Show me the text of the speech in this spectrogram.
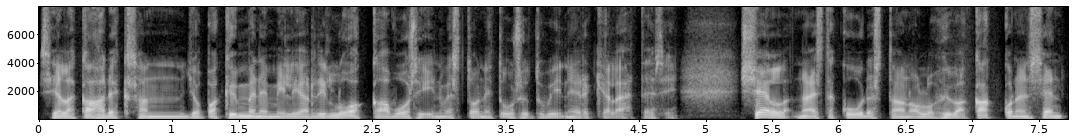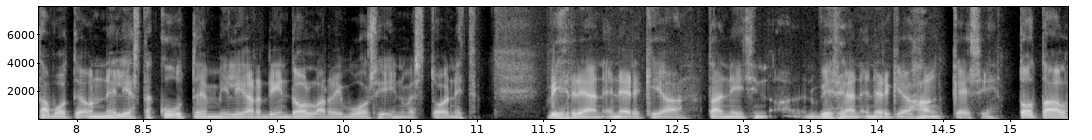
siellä kahdeksan, jopa kymmenen miljardin luokkaa vuosiinvestoinnit uusiutuviin energialähteisiin. Shell näistä kuudesta on ollut hyvä kakkonen. Sen tavoite on neljästä kuuteen miljardiin dollarin vuosiinvestoinnit vihreään energiaan tai niihin vihreän energiahankkeisiin. Total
